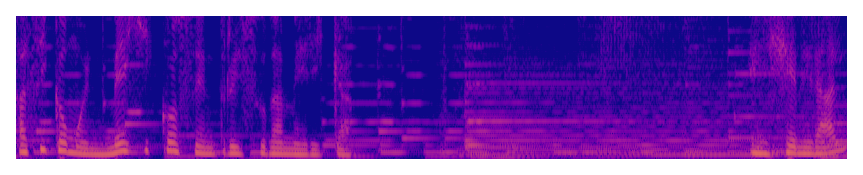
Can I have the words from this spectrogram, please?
así como en México, Centro y Sudamérica. En general,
